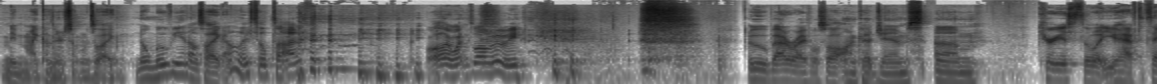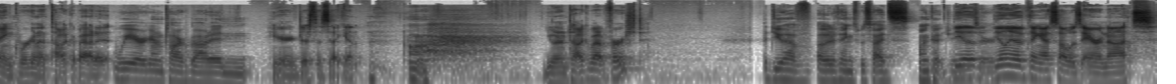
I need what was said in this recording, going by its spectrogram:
maybe my cousin or someone was like, "No movie," and I was like, "Oh, there's still time." well, I went and saw a movie. Ooh, Battle Rifle saw Uncut Gems. Um, Curious to what you have to think. We're gonna talk about it we are going to talk about it, and here in just a second. You want to talk about it first? do you have other things besides Uncut The, Gems other, or the only other thing I saw was Aeronauts.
